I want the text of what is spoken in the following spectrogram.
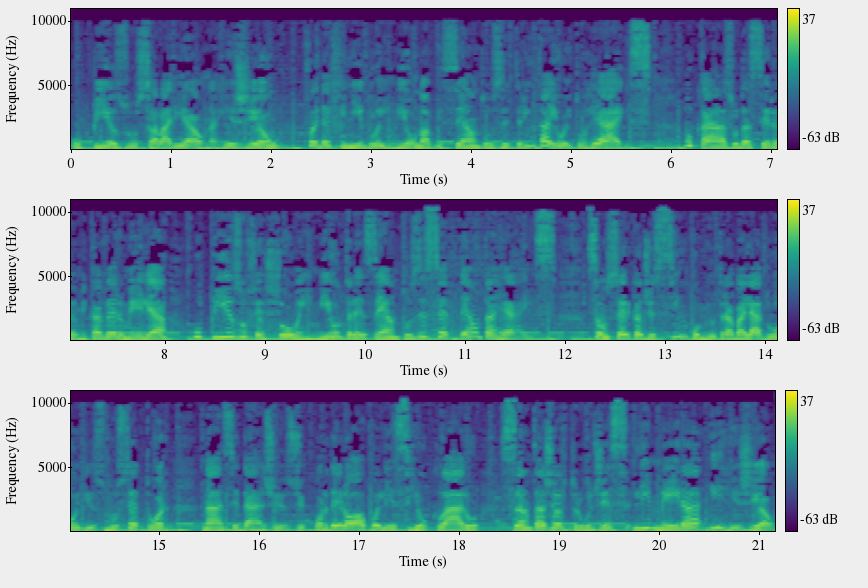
o piso salarial na região foi definido em 1.938 reais. No caso da cerâmica vermelha, o piso fechou em 1.370 reais. São cerca de 5 mil trabalhadores no setor nas cidades de Cordeirópolis, Rio Claro, Santa Gertrudes, Limeira e região.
